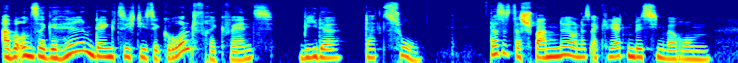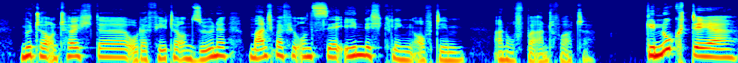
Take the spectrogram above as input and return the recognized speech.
aber unser Gehirn denkt sich diese Grundfrequenz wieder dazu. Das ist das Spannende und das erklärt ein bisschen, warum Mütter und Töchter oder Väter und Söhne manchmal für uns sehr ähnlich klingen auf dem Anrufbeantworter. Genug der,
